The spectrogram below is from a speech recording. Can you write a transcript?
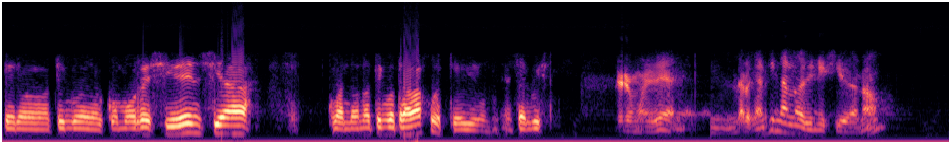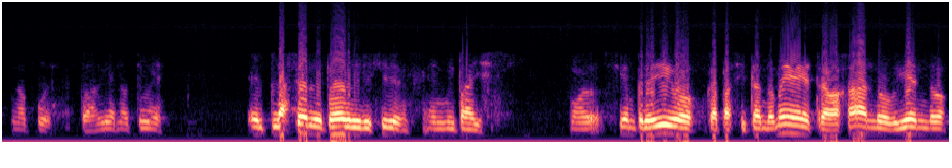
pero tengo como residencia, cuando no tengo trabajo, estoy en, en San Luis. Pero muy bien. La Argentina no es dirigido, ¿no? No pude, todavía no tuve el placer de poder dirigir en, en mi país. Como siempre digo, capacitándome, trabajando, viendo,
